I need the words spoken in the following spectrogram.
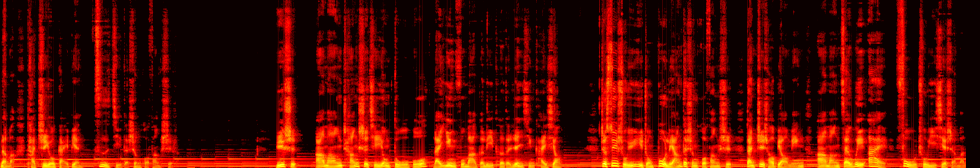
那么他只有改变自己的生活方式了。于是，阿芒尝试起用赌博来应付玛格丽特的任性开销。这虽属于一种不良的生活方式，但至少表明阿芒在为爱付出一些什么了。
